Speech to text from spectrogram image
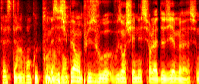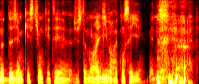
Ça, c'était un grand coup de poing. c'est super. En plus, vous vous enchaînez sur la deuxième, sur notre deuxième question, qui était justement un livre à conseiller. Mais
